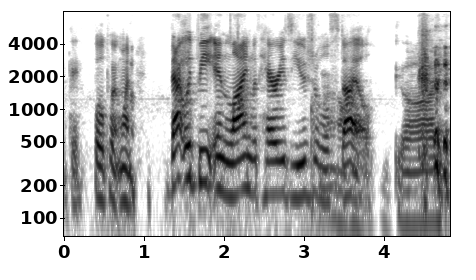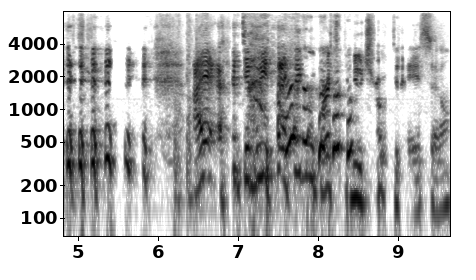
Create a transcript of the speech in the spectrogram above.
Okay, bullet point one. That would be in line with Harry's usual Oh. style. God. I did we I think we birthed a new trope today, so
